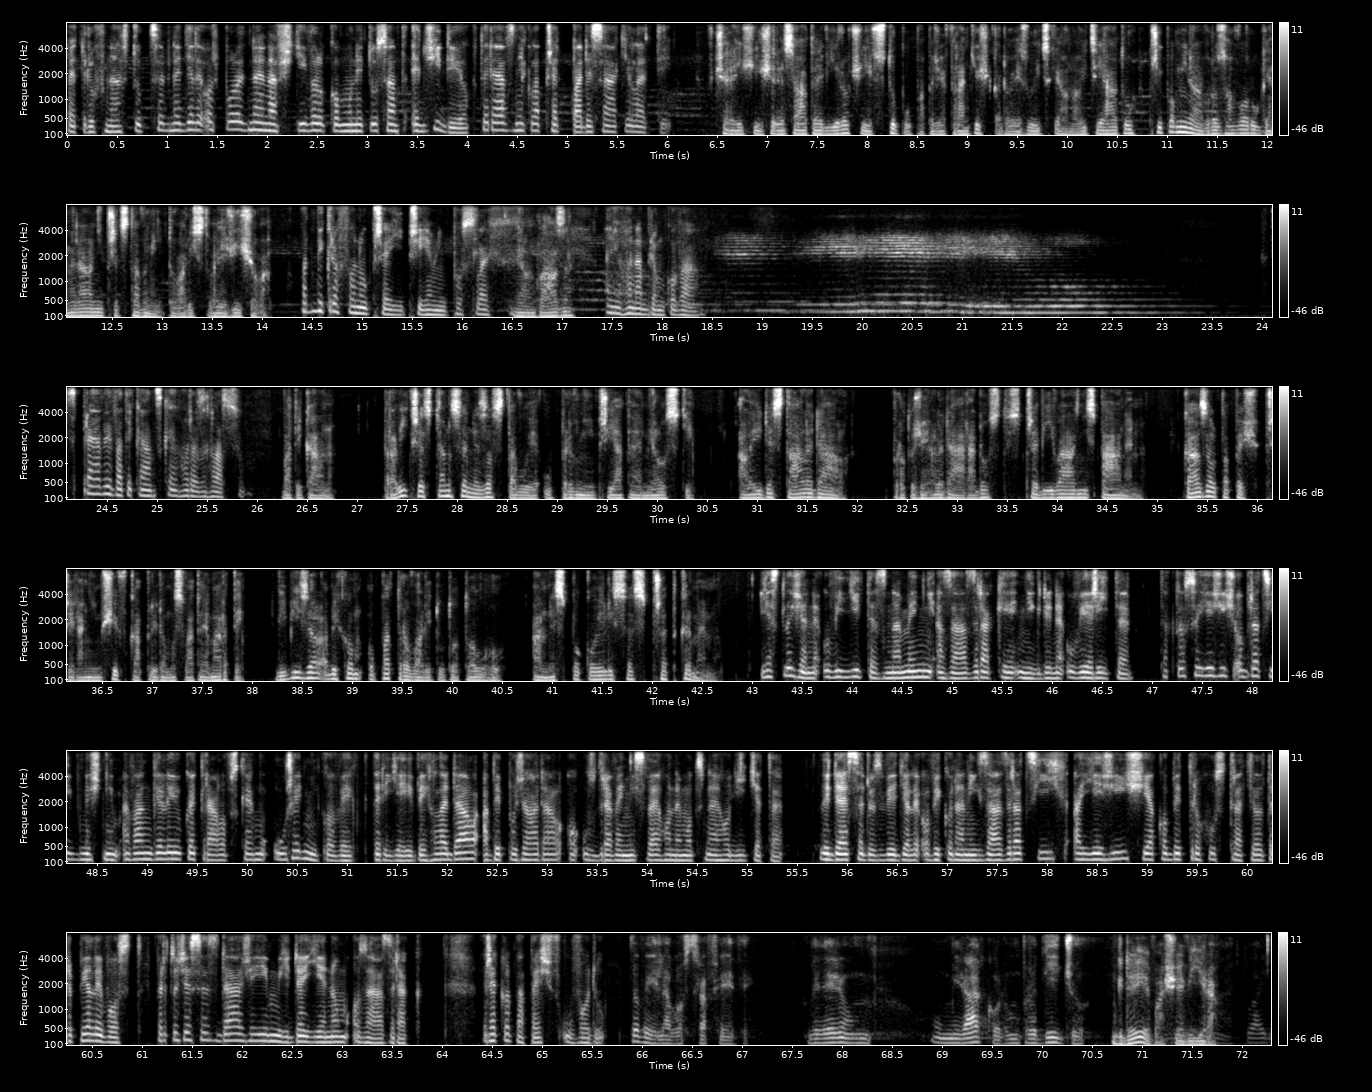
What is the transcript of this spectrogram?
Petrův nástupce v neděli odpoledne navštívil komunitu Sant'Egidio, která vznikla před 50 lety. Včerejší 60. výročí vstupu papeže Františka do jezuitského noviciátu připomíná v rozhovoru generální představený tovaristva Ježíšova. Od mikrofonu přejí příjemný poslech Jan Glázer a Johana Bronková. Zprávy vatikánského rozhlasu. Vatikán. Pravý křesťan se nezastavuje u první přijaté milosti, ale jde stále dál, protože hledá radost z přebývání s pánem. Kázal papež při raním šiv kapli domu svaté Marty. Vybízel, abychom opatrovali tuto touhu a nespokojili se s předkrmem. Jestliže neuvidíte znamení a zázraky, nikdy neuvěříte. Takto se Ježíš obrací v dnešním evangeliu ke královskému úředníkovi, který jej vyhledal, aby požádal o uzdravení svého nemocného dítěte. Lidé se dozvěděli o vykonaných zázracích a Ježíš jakoby trochu ztratil trpělivost, protože se zdá, že jim jde jenom o zázrak. Řekl papež v úvodu. Kde je vaše víra?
